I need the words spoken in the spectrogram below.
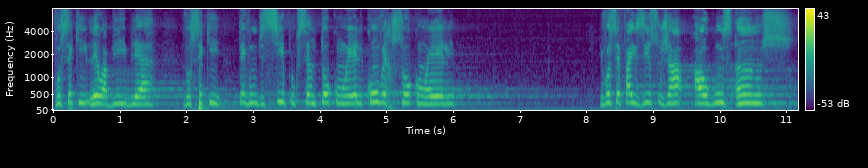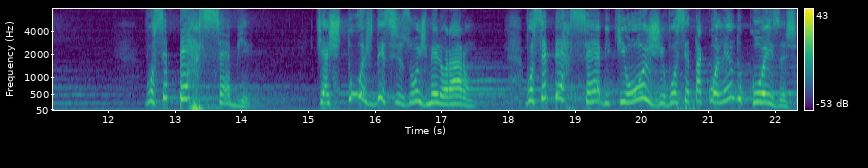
você que leu a Bíblia, você que teve um discípulo que sentou com ele, conversou com ele, você faz isso já há alguns anos, você percebe que as tuas decisões melhoraram. Você percebe que hoje você está colhendo coisas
